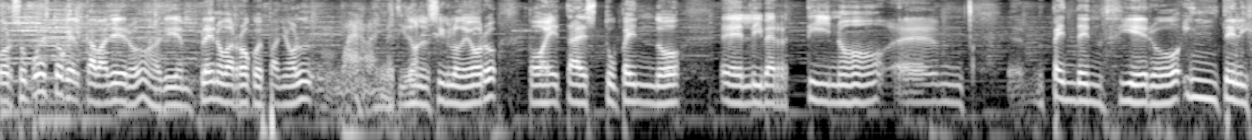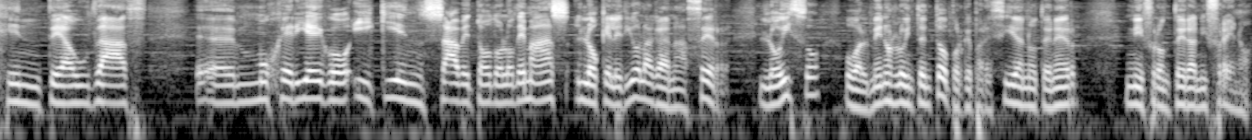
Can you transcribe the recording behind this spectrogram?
Por supuesto que el caballero, aquí en pleno barroco español, bueno, ahí metido en el siglo de oro, poeta estupendo, eh, libertino, eh, pendenciero, inteligente, audaz, eh, mujeriego y quién sabe todo lo demás, lo que le dio la gana hacer, lo hizo o al menos lo intentó porque parecía no tener ni frontera ni freno.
